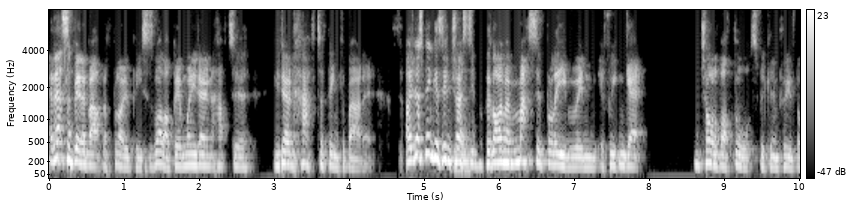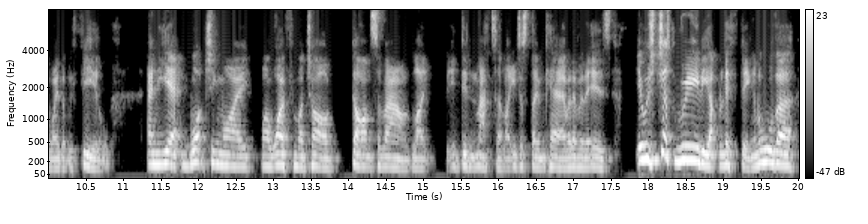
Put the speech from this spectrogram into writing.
and that's a bit about the flow piece as well. I've been when you don't have to you don't have to think about it. I just think it's interesting mm. because I'm a massive believer in if we can get control of our thoughts, we can improve the way that we feel. And yet, watching my my wife and my child dance around like it didn't matter, like you just don't care, whatever it is. It was just really uplifting, and all the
